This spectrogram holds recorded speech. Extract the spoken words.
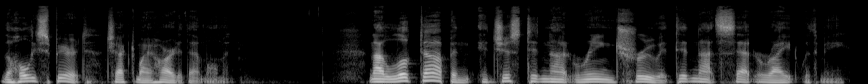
The Holy Spirit checked my heart at that moment. And I looked up and it just did not ring true. It did not set right with me.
